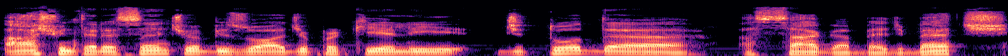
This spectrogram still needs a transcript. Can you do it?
Acho interessante o episódio porque ele, de toda a saga Bad Batch,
